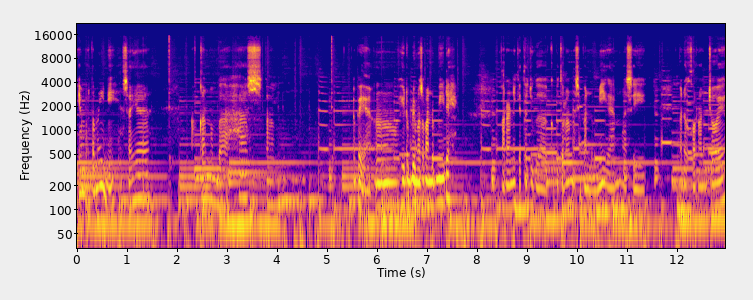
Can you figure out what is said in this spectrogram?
yang pertama ini saya akan membahas um, apa ya um, hidup di masa pandemi deh. Karena ini kita juga kebetulan masih pandemi kan masih ada koron coy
